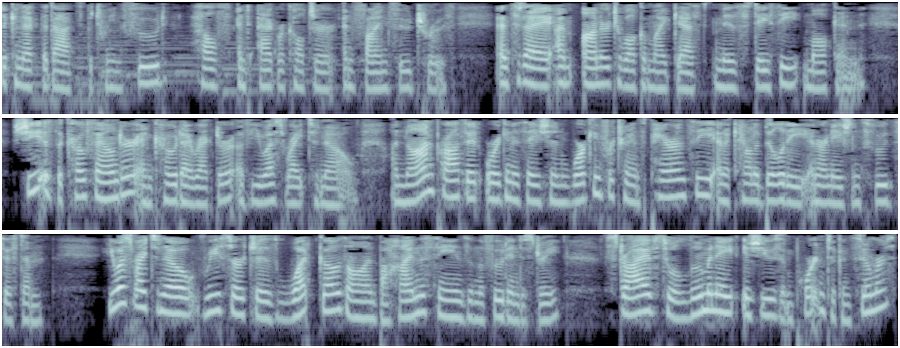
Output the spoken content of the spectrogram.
to connect the dots between food, health, and agriculture and find food truth. And today I'm honored to welcome my guest, Ms. Stacy Malkin. She is the co-founder and co-director of U.S. Right to Know, a nonprofit organization working for transparency and accountability in our nation's food system. U.S. Right to Know researches what goes on behind the scenes in the food industry, strives to illuminate issues important to consumers,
